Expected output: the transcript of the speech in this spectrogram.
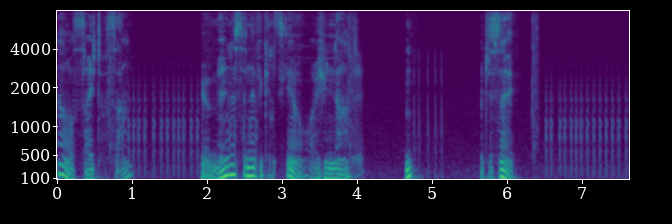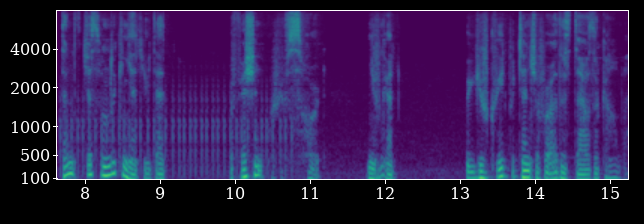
Now, Saito-san. You're a man of significant skill, are you not? Hmm? What you say? sense just from looking at you that proficient with your sword. You've got you've great potential for other styles of combat.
